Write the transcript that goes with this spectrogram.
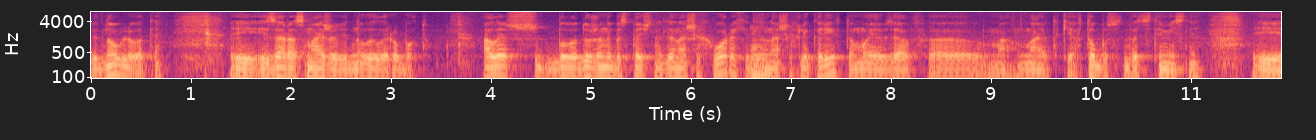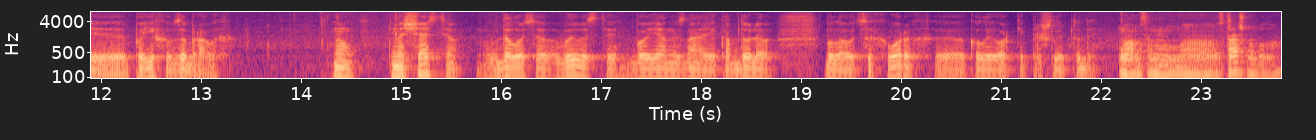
відновлювати. І, і зараз майже відновили роботу. Але ж було дуже небезпечно для наших хворих і для наших лікарів, тому я взяв, е, маю такий автобус 20-місний і поїхав, забрав їх. Ну, на щастя, вдалося вивезти, бо я не знаю, яка б доля була у цих хворих, е, коли орки прийшли б туди. Вам самим е, страшно було?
